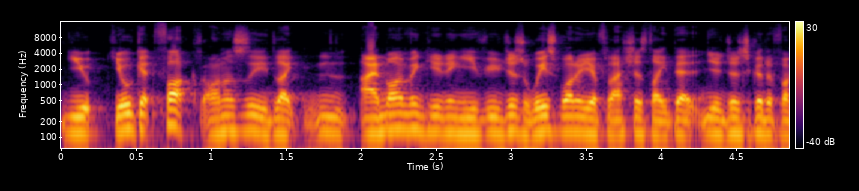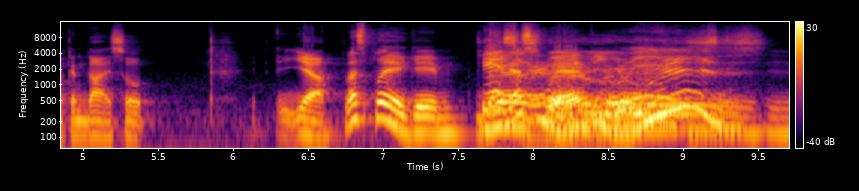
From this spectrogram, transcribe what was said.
you, you'll get fucked, honestly. Like, I'm not even kidding, if you just waste one of your flashes like that, you're just gonna fucking die, so... Yeah, let's play a game. Yes, Guess where the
